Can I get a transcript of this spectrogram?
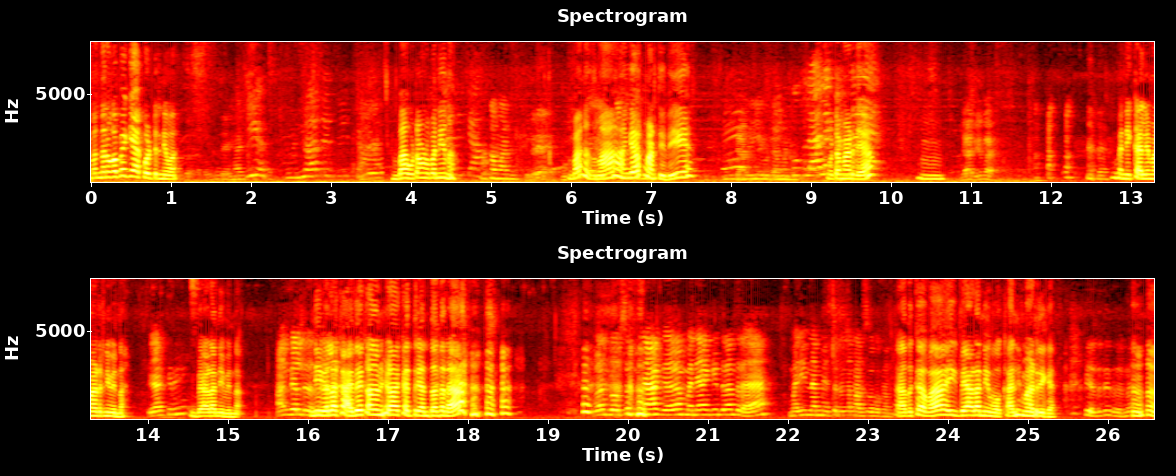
ಮತ್ತೆ ನನಗೆ ಒಬ್ಬಕ್ಕೆ ಯಾಕೆ ಕೊಟ್ರಿ ನೀವು. ಬಾ ಊಟ ನೋಡು ಬನ್ನಿ ನೀನು. ಬಾ ನಜ್ಮಾ ಹಂಗೆ ಯಾಕೆ ಮಾಡ್ತಿದ್ದಿ? ಊಟ ಮಾಡಿದೆ ಹ್ಞೂ ಬನ್ನಿ ಖಾಲಿ ಮಾಡ್ರಿ ನೀವಿನ್ನ. ಯಾಕ್ರಿ? ಬೇಡ ನೀವಿನ್ನ. ಹಂಗಲ್ರಿ ನೀವೆಲ್ಲ ಕಾನೂನು ಹೇಳಾಕತ್ರಿ ಅಂತಂದ್ರ. ಮನಿ ಅದಕ್ಕವ ಈಗ ಬೇಡ ನೀವು ಖಾಲಿ ಮಾಡ್ರಿ ಈಗ. ಎದ್ರಿಗೆ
